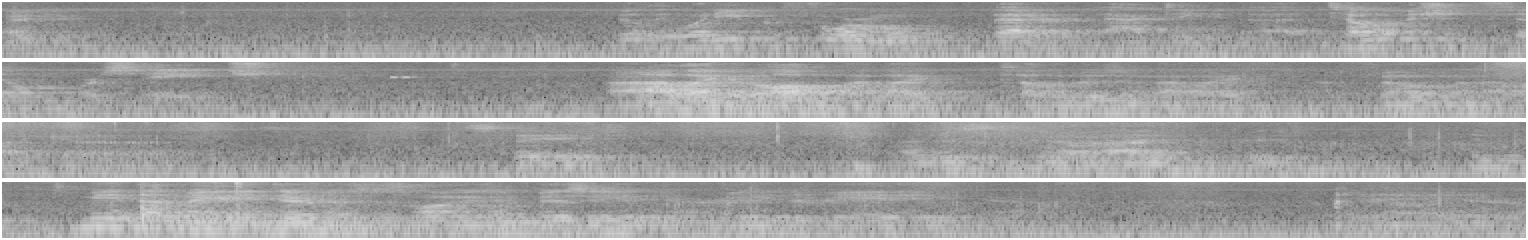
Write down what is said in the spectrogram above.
Thank you. Billy, what do you perform better, acting, uh, television, film, or stage? I like it all. I like television, I like film, and I like uh, stage. I just, you know, I, it, to me, it doesn't make any difference as long as you're busy and you're really creating. You're, you know, you're,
